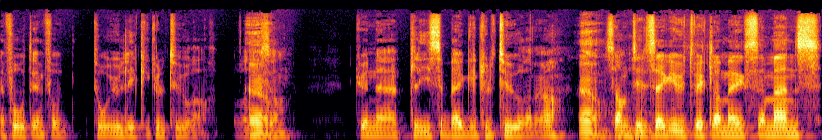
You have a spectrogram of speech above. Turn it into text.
en fot innenfor to ulike kulturer. Og Ja. liksom kunne please begge kulturene, da. Ja. Samtidig som jeg utvikler meg mens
